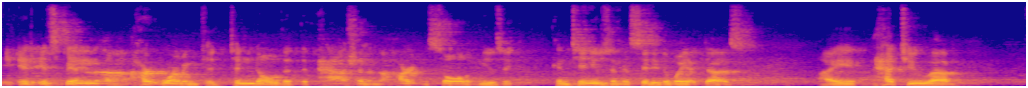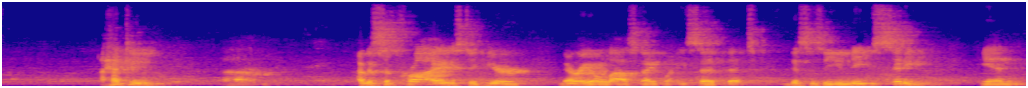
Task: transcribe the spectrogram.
it, has been uh, heartwarming to, to know that the passion and the heart and soul of music continues in the city the way it does. I had to, uh, I had to, uh, I was surprised to hear Mario last night when he said that this is a unique city in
